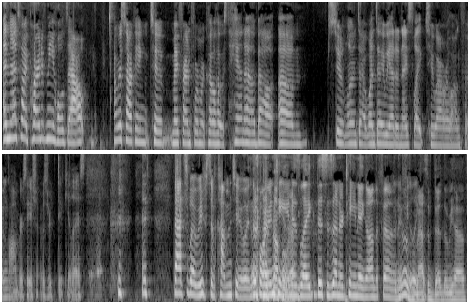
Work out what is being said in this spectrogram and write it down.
And that's why part of me holds out. I was talking to my friend, former co-host Hannah, about um, student loan debt. One day we had a nice, like, two-hour-long phone conversation. It was ridiculous. that's what we've succumbed to in the quarantine. right? Is like this is entertaining on the phone. you know I the feel like massive debt that we have.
